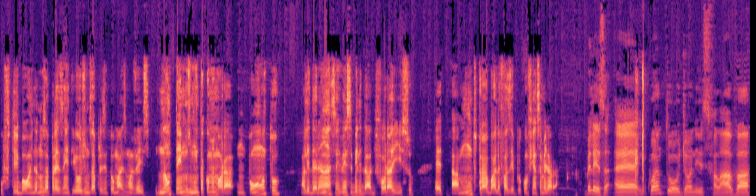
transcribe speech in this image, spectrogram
o futebol ainda nos apresenta e hoje nos apresentou mais uma vez, não temos muito a comemorar. Um ponto, a liderança, a invencibilidade. Fora isso, é, há muito trabalho a fazer para o confiança melhorar. Beleza, é, enquanto o Jones falava,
